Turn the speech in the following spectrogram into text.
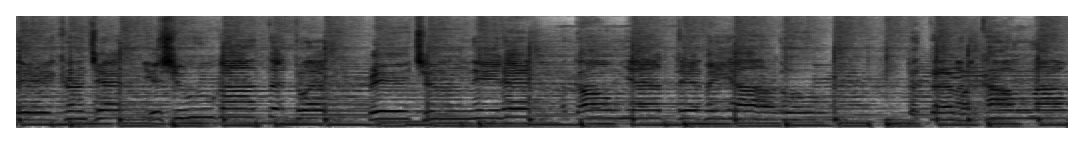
တဲ့ခံချက်ယေရှုကတဲ့အတွက်ပေးချင်နေတဲ့အကောင်းမြတ်တဲ့ဘုရားကိုတသက်မှာတစ်ခေါင်လောက်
